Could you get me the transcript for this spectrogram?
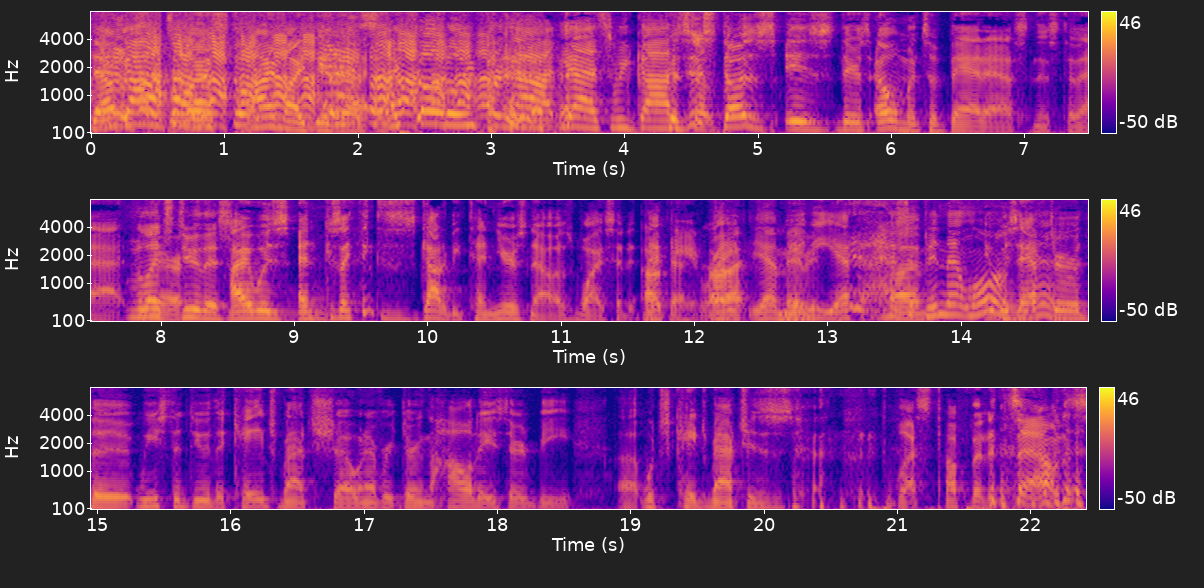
That we gotta was the last story. time I did Yes, that. I totally forgot. Yes, we got it. Because this does is there's elements of badassness to that. Well, let's do this. I was and because I think this has got to be ten years now is why I said a decade, All right? right. Yeah, maybe. yeah. Um, has it been that long? It was Yeah. after the we used to do the cage match show, and every during the holidays there'd be. Uh, which cage match is less tough than it sounds?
